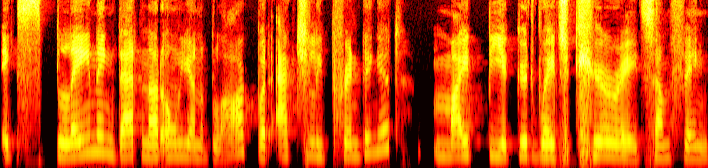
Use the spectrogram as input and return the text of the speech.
explaining that not only on a blog, but actually printing it might be a good way to curate something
